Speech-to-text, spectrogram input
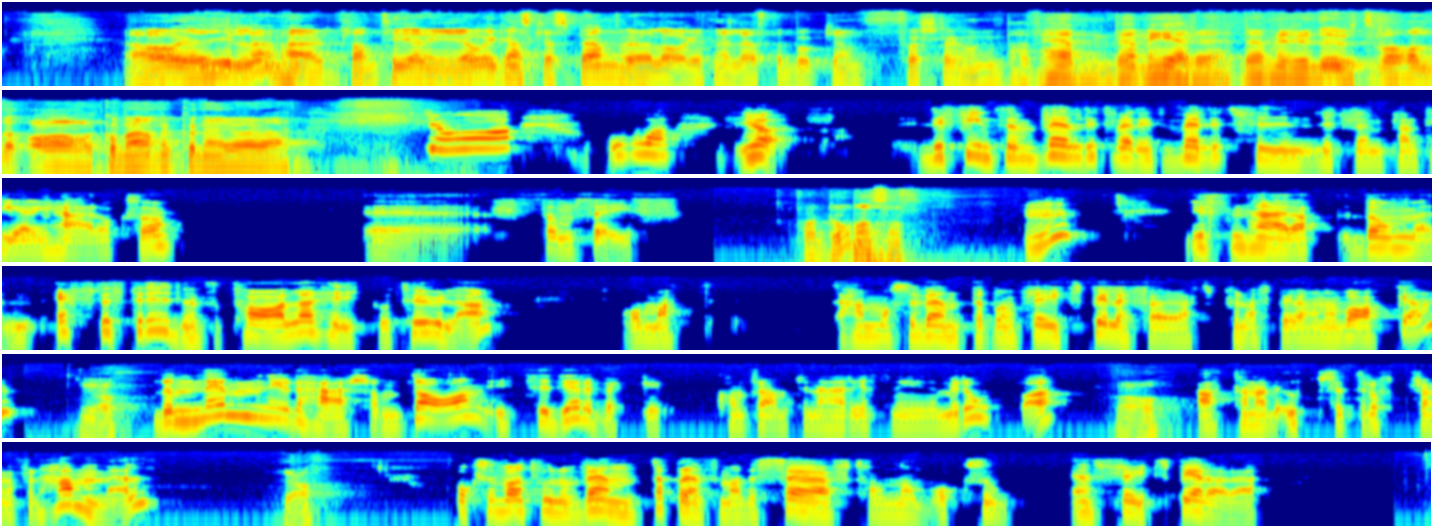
Ja, jag gillar den här planteringen. Jag var ganska spänd vid det här laget när jag läste boken första gången. Bara, vem, vem är det? Vem är den utvalda? Åh, vad kommer han att kunna göra? Ja! Och ja, det finns en väldigt, väldigt, väldigt fin liten plantering här också. Eh, som sägs. Var då någonstans? just den här att de, efter striden så talar Heiko och Tula om att han måste vänta på en flöjtspelare för att kunna spela honom vaken. Ja. De nämner ju det här som Dan i tidigare böcker kom fram till när han reste genom Europa. Ja. Att han hade uppsett råttfångaren från Hammel. Ja. Och så var han tvungen att vänta på den som hade sövt honom, också en flöjtspelare.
